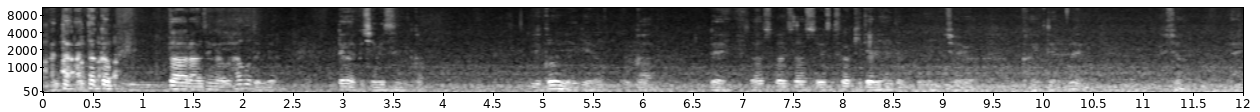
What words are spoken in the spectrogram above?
안타, 안타깝다라는 생각을 하거든요. 내가 이렇게 재밌으니까. 근데 그런 얘기예요. 그러니까 네 South by Southwest가 기대를 해야 될 거고 저희가 가기 때문에 그죠? 네.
